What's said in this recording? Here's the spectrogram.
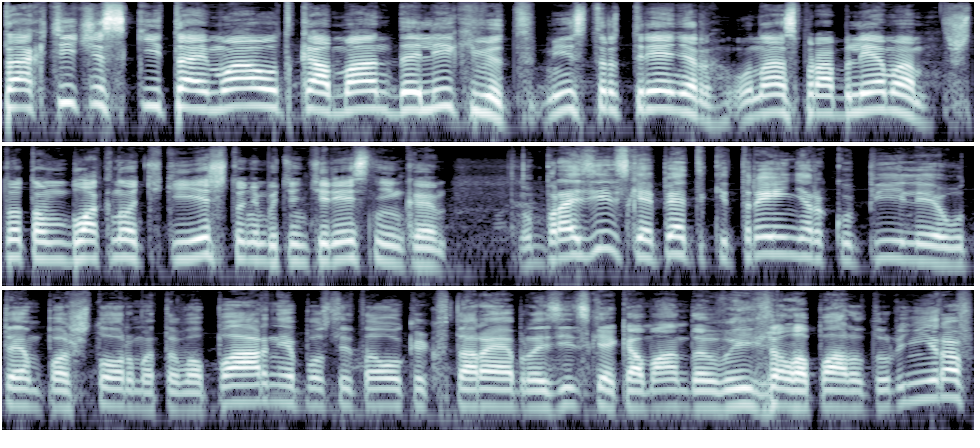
Тактический тайм-аут команды Liquid. Мистер тренер, у нас проблема. Что там в блокнотике есть? Что-нибудь интересненькое? Ну, бразильский, опять-таки, тренер купили у Темпа Шторм этого парня после того, как вторая бразильская команда выиграла пару турниров.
